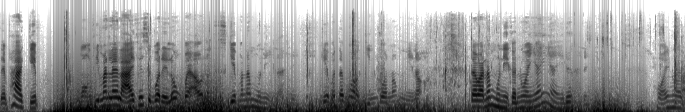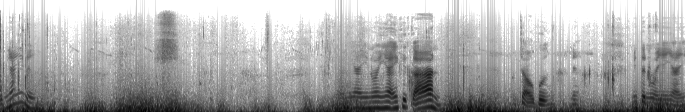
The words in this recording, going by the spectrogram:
ได้ผ้าเก็บมองที่มันหลายๆคือสิบ่ได้ลงไปเอาแล้วเก็บมาน้ำมูนี่ละเก็บมาแต่พ่อกินก่อนนาะมูนี่เนาะ แต่ว่าน้ำมูนี่ก็หน่วยใหญ่ๆเด้อหอยหน่วยแบบใหญ่หนึ่งหน่วยใหญ่หน่วยใหญ่คือการเจ้าเบิงเนี่ยมีแต่หน่วยใหญ่ๆ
